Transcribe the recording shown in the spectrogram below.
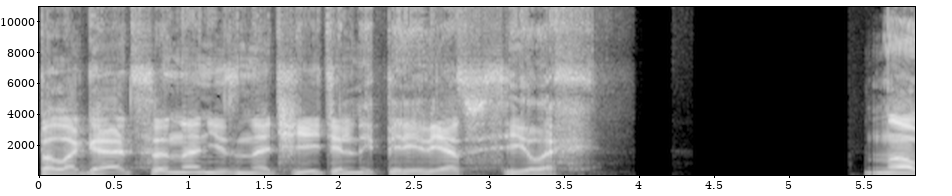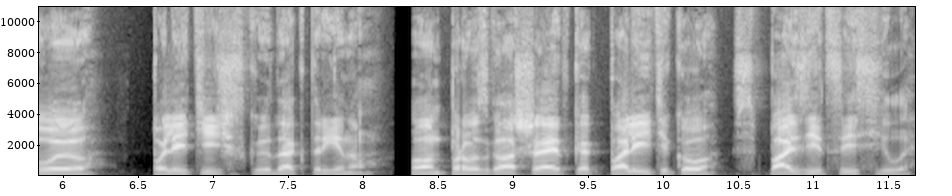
полагаться на незначительный перевес в силах. Новую политическую доктрину он провозглашает как политику с позиции силы.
